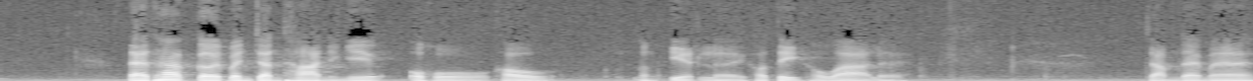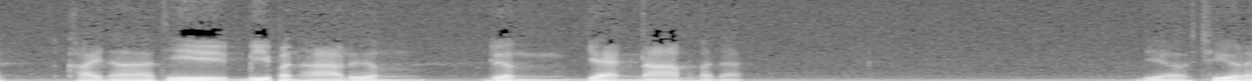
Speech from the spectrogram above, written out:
ำแต่ถ้าเกิดเป็นจันทานอย่างนี้ โอ้โหเขารังเกียจเลยเขาติเขาว่าเลยจำได้ไหมใครนะที่มีปัญหาเรื่องเรื่องแย่งน้ำกันนะ่ะเดี๋ยวชื่ออะไร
